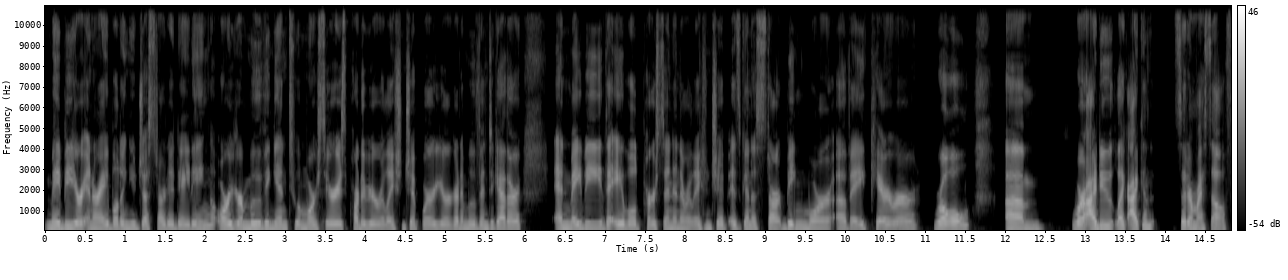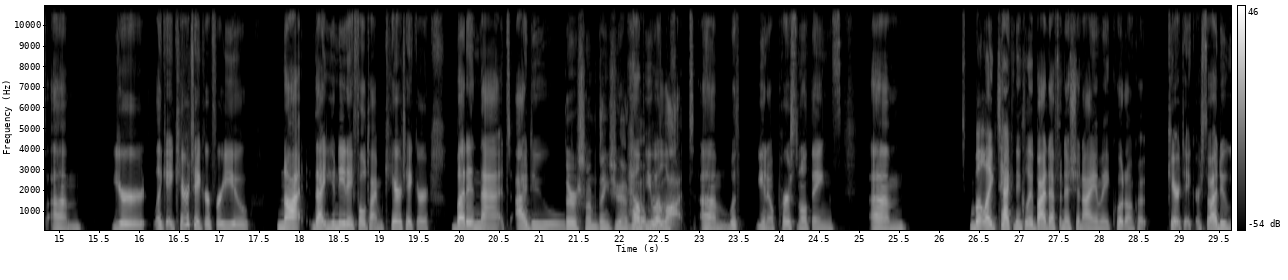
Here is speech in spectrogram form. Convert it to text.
maybe you're interabled and you just started dating or you're moving into a more serious part of your relationship where you're going to move in together and maybe the abled person in the relationship is going to start being more of a carer role um where I do like I consider myself um you're like a caretaker for you not that you need a full-time caretaker but in that I do There are some things you have to help help you a with. lot um with you know personal things um but like technically by definition i am a quote unquote caretaker so i do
